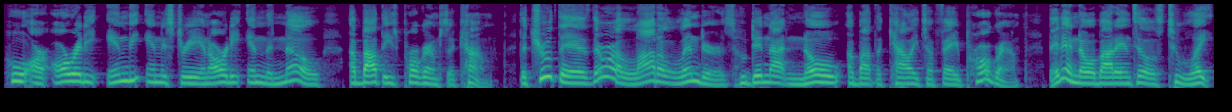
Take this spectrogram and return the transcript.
who are already in the industry and already in the know about these programs to come. The truth is, there were a lot of lenders who did not know about the Cali CalHFA program. They didn't know about it until it was too late.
